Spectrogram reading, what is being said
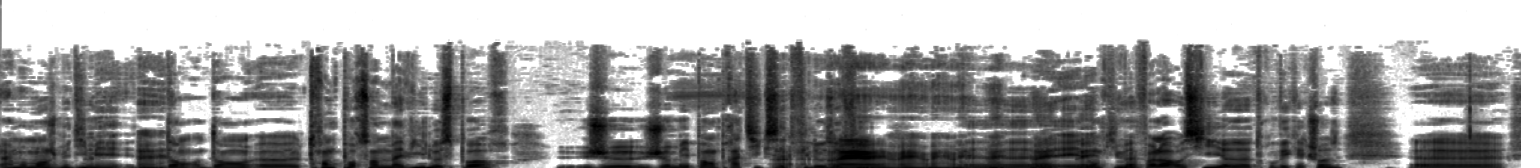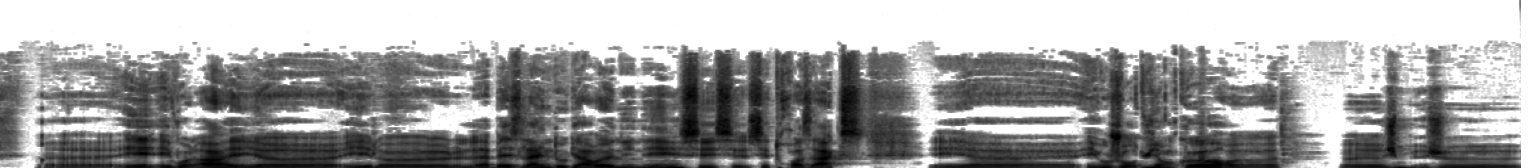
à un moment, je me dis, mais Ouais. dans, dans euh, 30% de ma vie, le sport, je je mets pas en pratique cette philosophie. Ouais, ouais, ouais, ouais, Euh, et donc il va falloir aussi euh, trouver quelque chose. Euh, euh, et, et voilà. Et, euh, et le, la baseline d'Ogaron est née. C'est c'est c'est trois axes. Et, euh, et aujourd'hui encore, je, je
